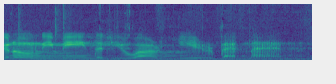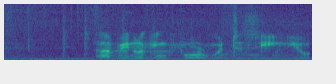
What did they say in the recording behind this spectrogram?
Can only mean that you are here, Batman. I've been looking forward to seeing you.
